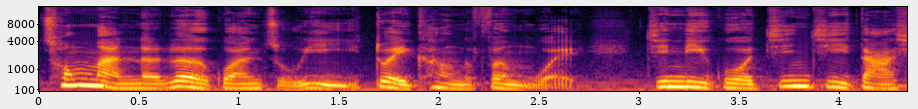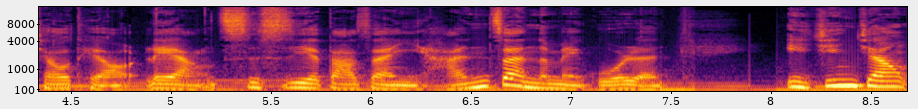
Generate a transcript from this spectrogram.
充满了乐观主义与对抗的氛围。经历过经济大萧条、两次世界大战与寒战的美国人。已经将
